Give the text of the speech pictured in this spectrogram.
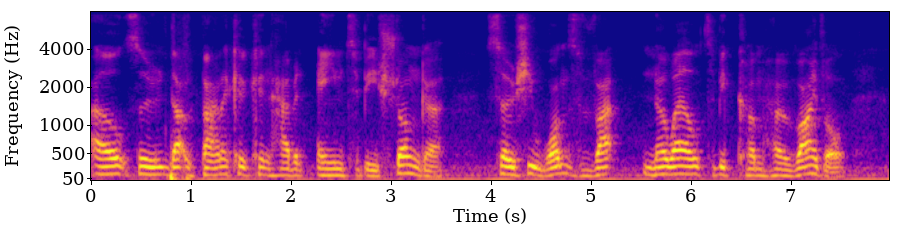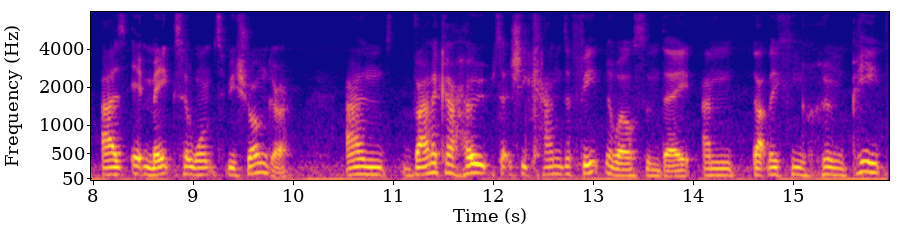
so that Vanica can have an aim to be stronger. So she wants Va- Noelle to become her rival, as it makes her want to be stronger. And Vanica hopes that she can defeat Noelle someday and that they can compete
